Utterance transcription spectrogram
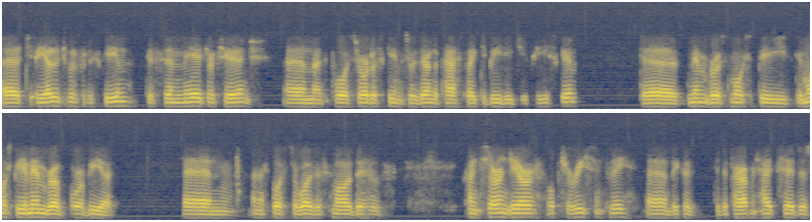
Uh, to be eligible for the scheme, this is a major change um, as opposed to other schemes that were there in the past, like the BDGP scheme. The members must be they must be a member of Bord Bia. Um, and I suppose there was a small bit of concern there up to recently uh, because the department had said that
